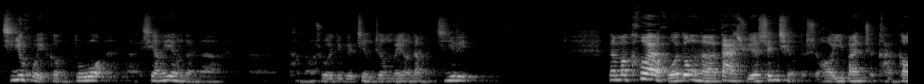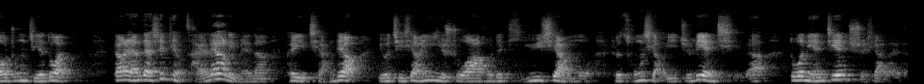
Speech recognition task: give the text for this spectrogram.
机会更多，呃，相应的呢，呃，可能说这个竞争没有那么激烈。那么课外活动呢？大学申请的时候一般只看高中阶段。当然，在申请材料里面呢，可以强调，尤其像艺术啊或者体育项目是从小一直练起的，多年坚持下来的，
